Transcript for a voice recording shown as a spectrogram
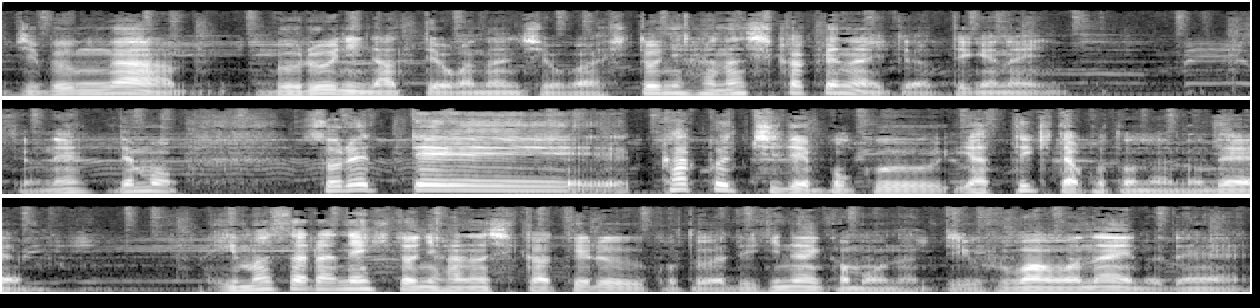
自分がブルーになってようが何しようが人に話しかけないとやっていけないんですよね。でもそれって各地で僕やってきたことなので今更ね人に話しかけることができないかもなんていう不安はないので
